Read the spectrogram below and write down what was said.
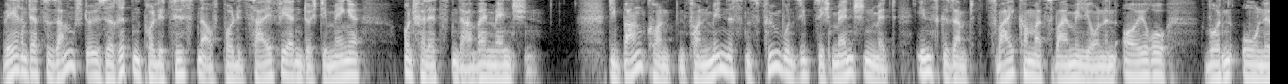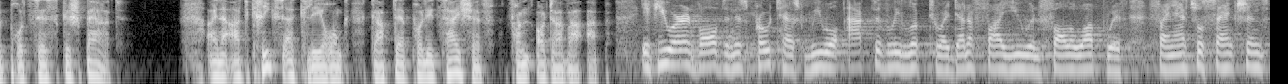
Während der Zusammenstöße ritten Polizisten auf Polizeipferden durch die Menge und verletzten dabei Menschen. Die Bankkonten von mindestens 75 Menschen mit insgesamt 2,2 Millionen Euro wurden ohne Prozess gesperrt. Eine Art Kriegserklärung gab der Polizeichef von Ottawa ab. If you are involved in this protest, we will actively look to identify you and follow up with financial sanctions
